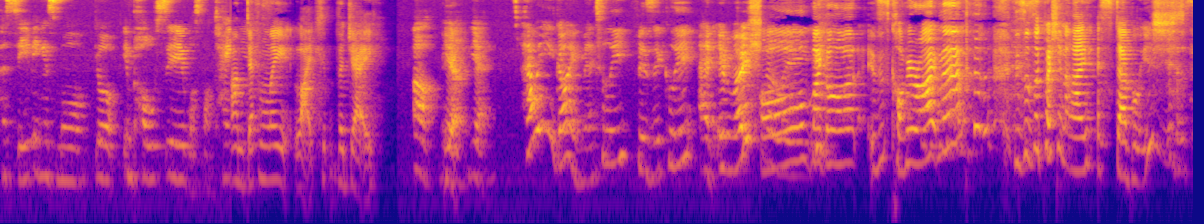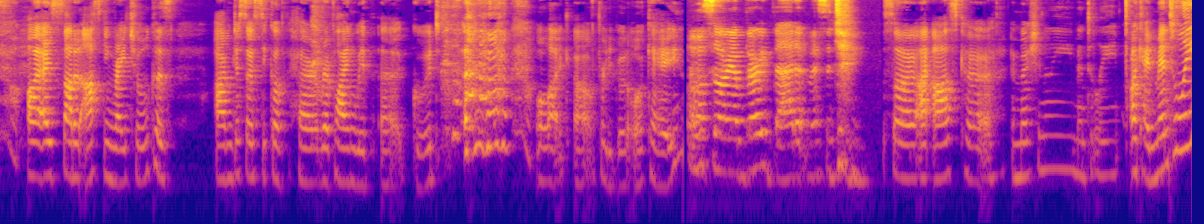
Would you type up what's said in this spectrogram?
perceiving is more you're impulsive or spontaneous. I'm definitely like the J. Oh yeah, yeah. How are you going mentally, physically, and emotionally? Oh my god, is this copyright, man? this was a question I established. Yes. I started asking Rachel because I'm just so sick of her replying with uh, good or like uh, pretty good or okay. I'm sorry, I'm very bad at messaging. So I ask her emotionally, mentally. Okay, mentally,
